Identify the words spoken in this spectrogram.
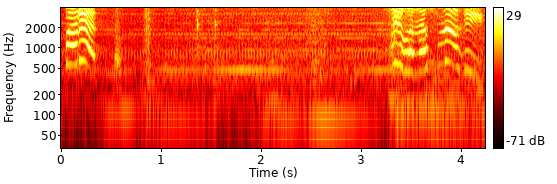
Вперед! Сила наснаги!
